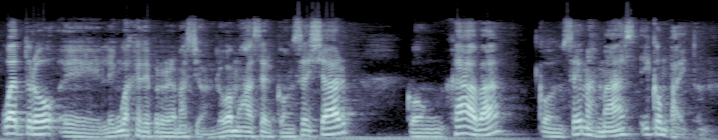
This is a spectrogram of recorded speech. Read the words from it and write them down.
cuatro lenguajes de programación. Lo vamos a hacer con C Sharp, con Java, con C++ y con Python.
